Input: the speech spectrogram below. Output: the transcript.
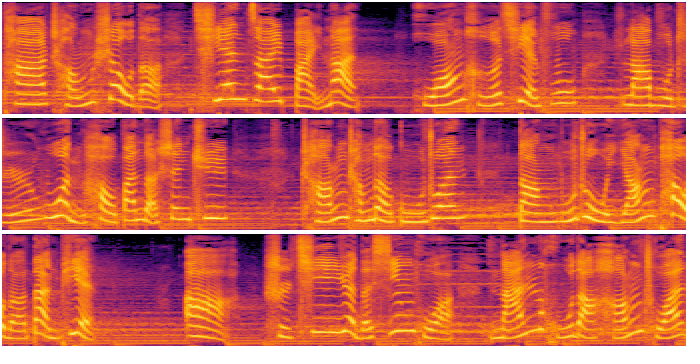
他承受的。千灾百难，黄河纤夫拉不直问号般的身躯，长长的古砖挡不住洋炮的弹片。啊，是七月的星火，南湖的航船，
